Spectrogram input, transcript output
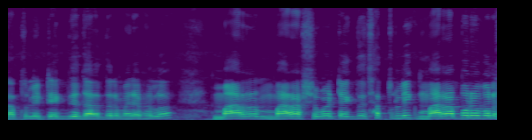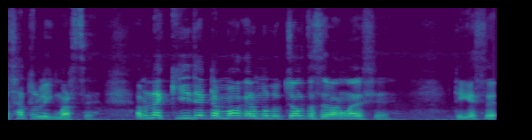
ছাত্রলীগ ট্যাগ দিয়ে যারা তারা মেরে ফেলো। মার, মারার সময় ট্যাগ দিয়ে ছাত্রলীগ, মারার পরে বলে ছাত্রলীগ মারছে। আপনার কি যে একটা মগের মুলুক চলতেছে বাংলাদেশে, ঠিক আছে?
